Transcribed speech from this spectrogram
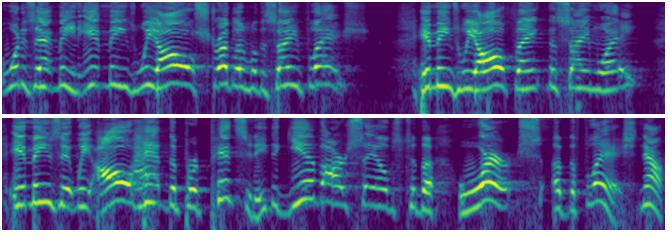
what does that mean? It means we all struggling with the same flesh. It means we all think the same way. It means that we all have the propensity to give ourselves to the works of the flesh. Now,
